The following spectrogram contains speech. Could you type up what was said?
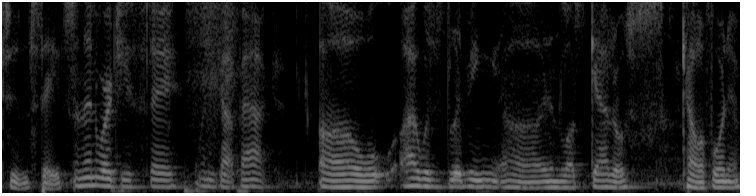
to the states. And then where'd you stay when you got back? Uh, I was living uh, in Los Gatos, California.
